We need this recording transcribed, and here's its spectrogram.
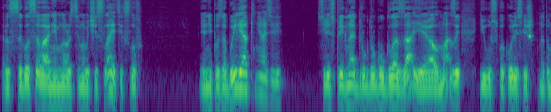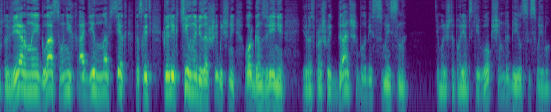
рассогласование множественного числа этих слов. И они позабыли о князеве, селись пригнать друг другу глаза и алмазы, и успокоились лишь на том, что верный глаз у них один на всех, так сказать, коллективно безошибочный орган зрения, и расспрашивать дальше было бессмысленно тем более что Паремский в общем добился своего.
